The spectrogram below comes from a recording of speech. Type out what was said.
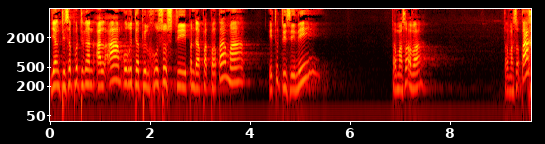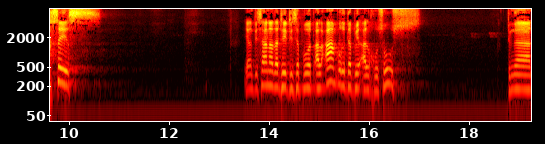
yang disebut dengan al-am uridabil khusus di pendapat pertama itu di sini termasuk apa? Termasuk taksis. Yang di sana tadi disebut al-am uridabil al-khusus dengan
